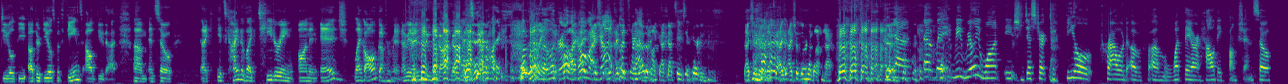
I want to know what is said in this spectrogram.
deal the other deals with fiends i'll do that. Um, and so like it's kind of like teetering on an edge, like all government. I mean, I even think our government. like, oh, really? I look around, well, like, oh my I, I god! Should, I should find happening? out about that. That seems important. I should, I, I should learn about that. yeah, uh, we really want each district to feel proud of um, what they are and how they function. So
